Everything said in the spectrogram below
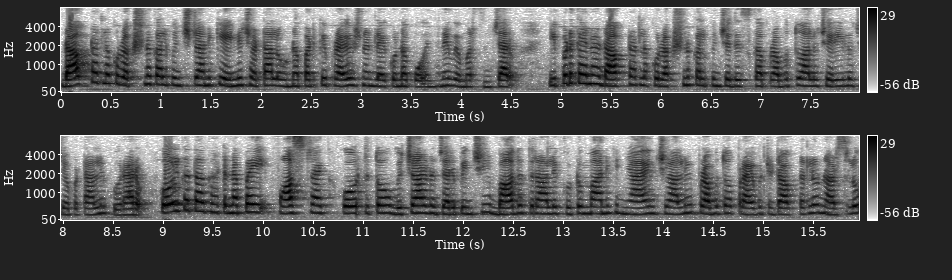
డాక్టర్లకు రక్షణ కల్పించడానికి ఎన్ని చట్టాలు ఉన్నప్పటికీ ప్రయోజనం లేకుండా పోయిందని విమర్శించారు. ఇప్పటికైనా డాక్టర్లకు రక్షణ కల్పించే దిశగా ప్రభుత్వాలు చర్యలు చేపట్టాలని కోరారు. కోల్కతా ఘటనపై ఫాస్ట్ ట్రాక్ కోర్టుతో విచారణ జరిపించి బాధితురాలి కుటుంబానికి న్యాయం చేయాలని ప్రభుత్వ ప్రైవేటు డాక్టర్లు నర్సులు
